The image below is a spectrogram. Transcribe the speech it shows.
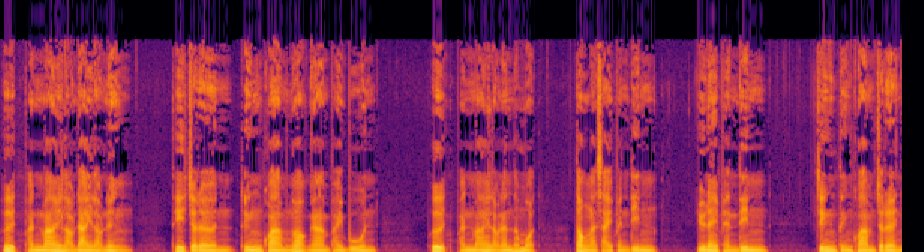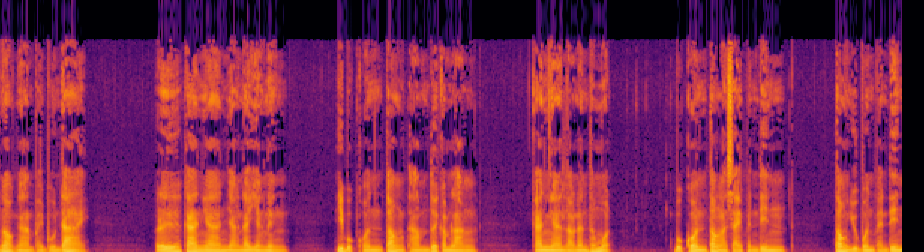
พืชพันไม้เหล่าใดเหล่าหนึ่ง ที่เจริญถึงความงอกงามไพบูรณ์พืชพันไม้เหล่านั้นทั้งหมดต้องอาศัยแผ่นดิน อยู่ในแผ่นดิน จึงถึงความเจริญงอกงามไพบูรณ์ได้ หรือการงานอย่างใดอย่างหนึ่ง ที่บุคคลต้องทำด้วยกำลัง การงานเหล่านั้นทั้งหมด บุคคลต้องอาศัยแผ่นดิน ต้องอยู่บนแผ่นดิน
